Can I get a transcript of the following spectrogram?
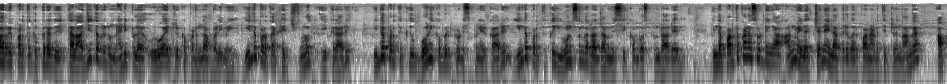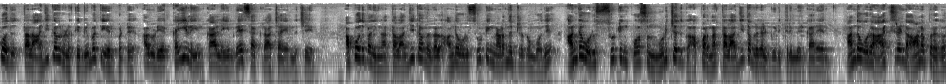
பார்வை படத்துக்கு பிறகு தல அஜித் அவர்கள் நடிப்பில் உருவாயிட்டு இருக்க படம் தான் வலிமை. இந்த படத்தை ஹெச் வினோத் இயக்கிறாரு. இந்த படத்துக்கு போனி கபூர் ப்ரொடியூஸ் பண்ணியிருக்காரு. இந்த படத்துக்கு யுவன் சங்கர் ராஜா மியூசிக் கம்போஸ் பண்ணுறாரு இந்த படத்துக்கான ஷூட்டிங்கை அண்மையில் சென்னையில் விறுவிறுப்பாக நடத்திட்டு இருந்தாங்க. அப்போது தல அஜித் அவர்களுக்கு விபத்து ஏற்பட்டு அவருடைய கையிலையும் காலையும் ரேசா கிராச் ஆயிருந்துச்சு. அப்போது பார்த்தீங்கன்னா தலை அஜித் அவர்கள் அந்த ஒரு ஷூட்டிங் நடந்துட்டு இருக்கும்போது அந்த ஒரு ஷூட்டிங் போர்ஷன் முடிச்சதுக்கு அப்புறம் தான் தலை அஜித் அவர்கள் வீடு திரும்பியிருக்காரு. அந்த ஒரு ஆக்சிடென்ட் ஆன பிறகு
